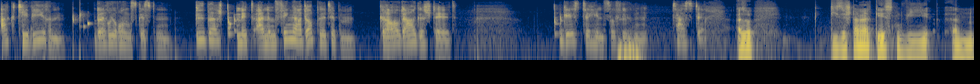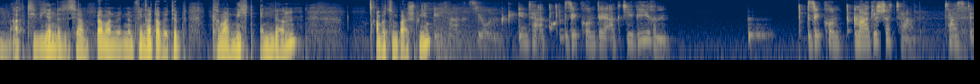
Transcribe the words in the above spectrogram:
Aktivieren. Berührungsgesten. Über mit einem Finger doppeltippen. Grau dargestellt. Geste hinzufügen. Taste. Also diese Standardgesten wie ähm, Aktivieren, das ist ja, wenn man mit einem Finger doppelt tippt, kann man nicht ändern. Aber zum Beispiel, Interaktion. Interak Sekundär aktivieren. Sekund. Magischer Tab. Taste.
